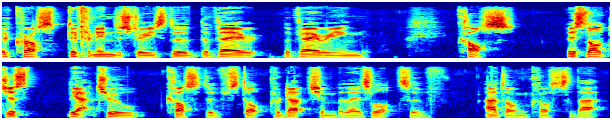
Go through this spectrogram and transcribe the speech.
across different industries, the the, var- the varying costs. It's not just the actual cost of stock production, but there's lots of add-on costs to that.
